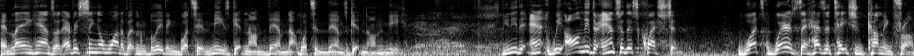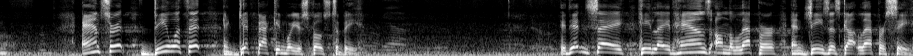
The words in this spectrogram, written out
and laying hands on every single one of them and believing what's in me is getting on them, not what's in them is getting on me? You need to. An- we all need to answer this question. What's, where's the hesitation coming from? Answer it, deal with it, and get back in where you're supposed to be. It didn't say he laid hands on the leper and Jesus got leprosy.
